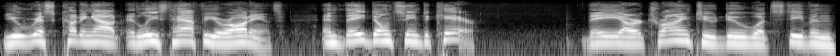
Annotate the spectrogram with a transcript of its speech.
You risk cutting out at least half of your audience, and they don't seem to care. They are trying to do what Stephen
